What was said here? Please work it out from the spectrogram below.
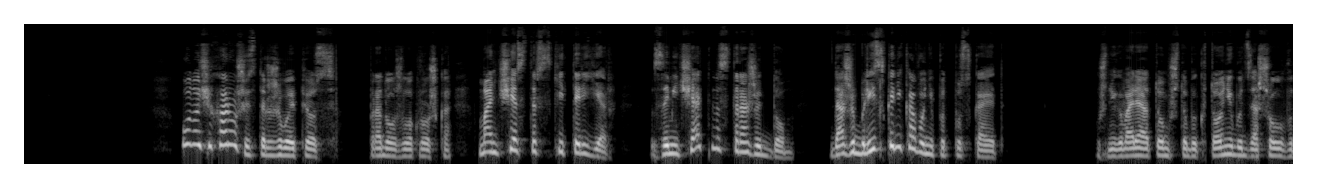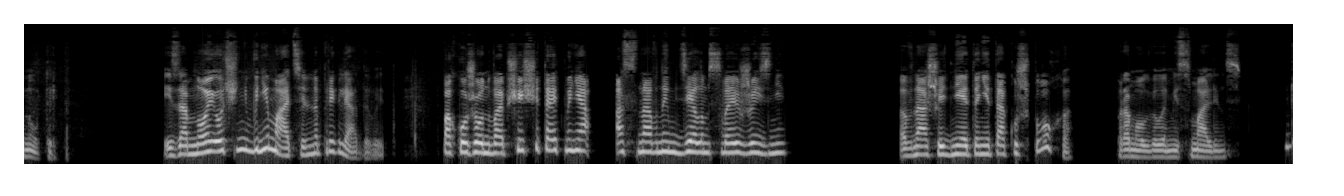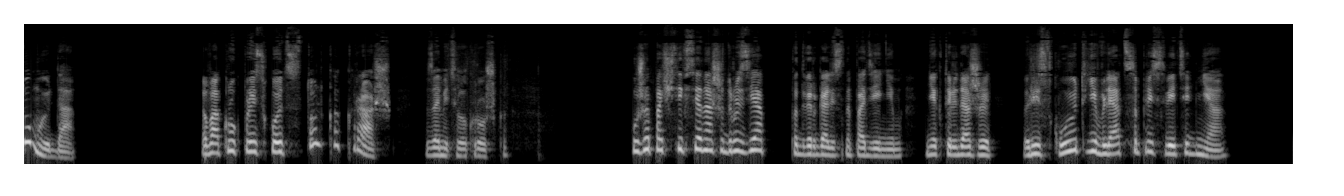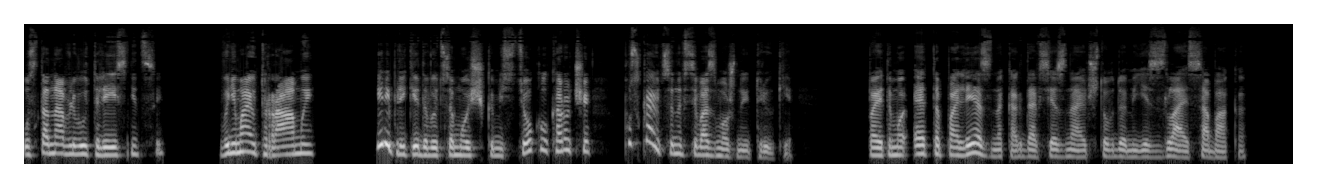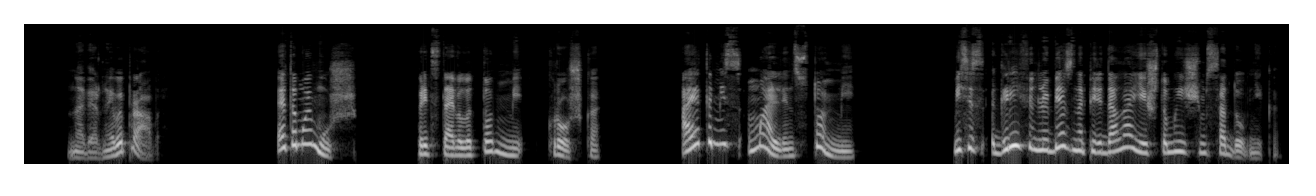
«Он очень хороший сторожевой пес», — продолжила крошка. «Манчестерский терьер. Замечательно сторожит дом. Даже близко никого не подпускает. Уж не говоря о том, чтобы кто-нибудь зашел внутрь. И за мной очень внимательно приглядывает. Похоже, он вообще считает меня основным делом своей жизни. — В наши дни это не так уж плохо, — промолвила мисс Маллинс. — Думаю, да. — Вокруг происходит столько краж, — заметила крошка. Уже почти все наши друзья подвергались нападениям, некоторые даже рискуют являться при свете дня, устанавливают лестницы, вынимают рамы или прикидываются мойщиками стекол, короче, пускаются на всевозможные трюки. Поэтому это полезно, когда все знают, что в доме есть злая собака. Наверное, вы правы. Это мой муж, — представила Томми крошка. А это мисс Маллинс, Томми. Миссис Гриффин любезно передала ей, что мы ищем садовника.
